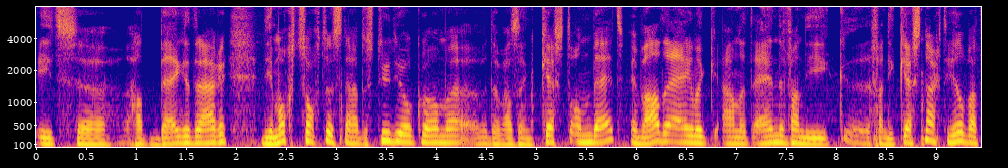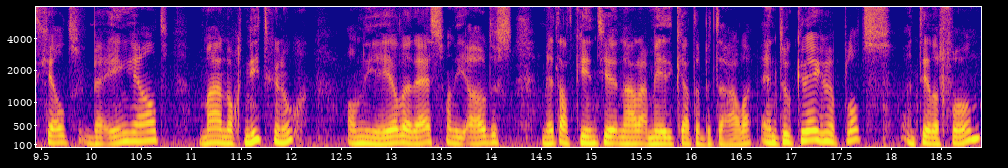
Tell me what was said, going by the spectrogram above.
iets had bijgedragen, die mocht ochtends naar de studio komen. Er was een kerstontbijt. En we hadden eigenlijk aan het einde van die, van die kerstnacht heel wat geld bijeengehaald. Maar nog niet genoeg om die hele reis van die ouders met dat kindje naar Amerika te betalen. En toen kregen we plots een telefoon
